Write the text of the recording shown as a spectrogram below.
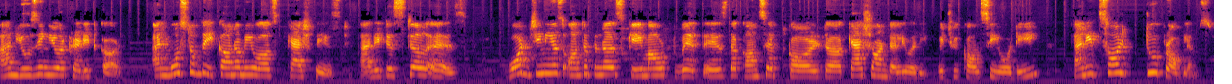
and using your credit card and most of the economy was cash based and it is still is. What genius entrepreneurs came out with is the concept called uh, cash on delivery which we call cod and it solved two problems.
